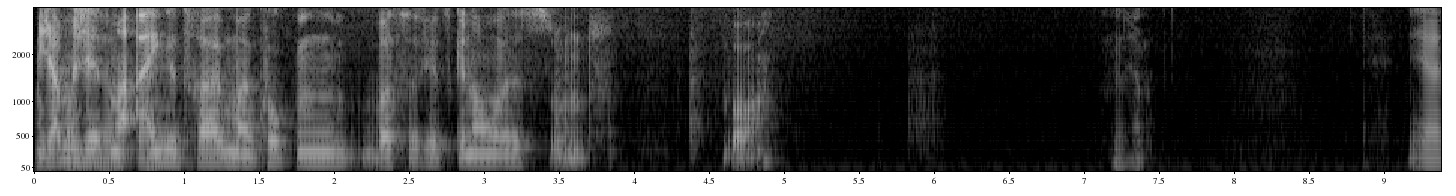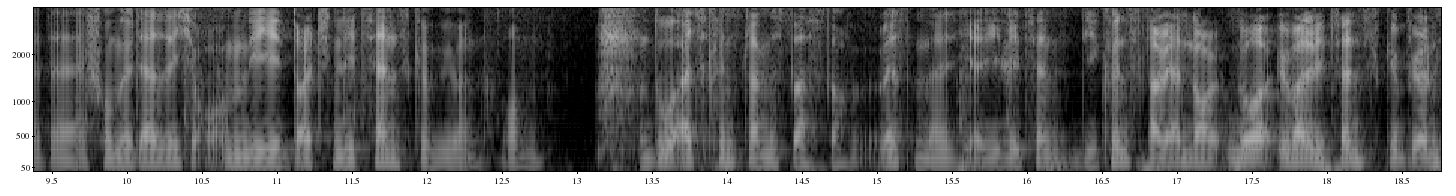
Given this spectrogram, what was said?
Ich habe mich jetzt mal eingetragen, mal gucken, was das jetzt genau ist und boah. Ja. Ja, da schummelt er sich um die deutschen Lizenzgebühren rum. Und du als Künstler müsst das doch wissen. Ne? Hier die, Lizenz, die Künstler werden nur, nur über Lizenzgebühren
